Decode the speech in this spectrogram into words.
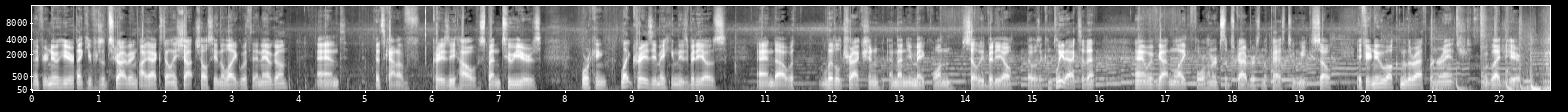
And if you're new here, thank you for subscribing. I accidentally shot Chelsea in the leg with a nail gun and it's kind of crazy how spend two years working like crazy making these videos and uh, with little traction and then you make one silly video that was a complete accident and we've gotten like 400 subscribers in the past two weeks. So if you're new, welcome to the Rathburn Ranch. We're glad you're here.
